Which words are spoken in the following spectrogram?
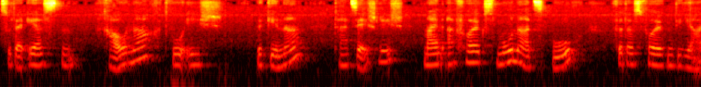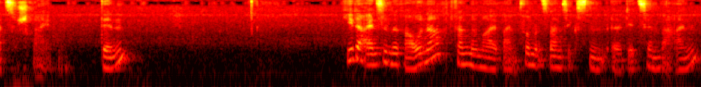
zu der ersten Rauhnacht, wo ich beginne, tatsächlich mein Erfolgsmonatsbuch für das folgende Jahr zu schreiben. Denn jede einzelne Rauhnacht, fangen wir mal beim 25. Äh, Dezember an,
